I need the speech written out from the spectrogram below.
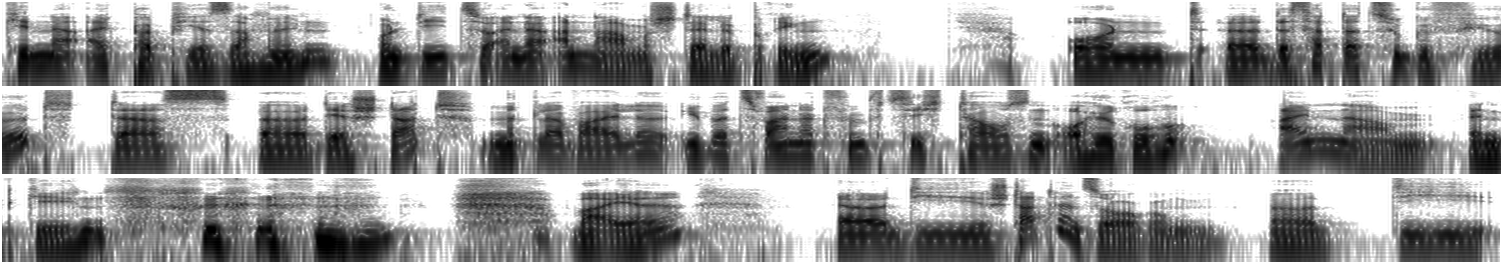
Kinder Altpapier sammeln und die zu einer Annahmestelle bringen. Und äh, das hat dazu geführt, dass äh, der Stadt mittlerweile über 250.000 Euro Einnahmen entgehen, mhm. weil äh, die Stadtentsorgung, äh, die,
